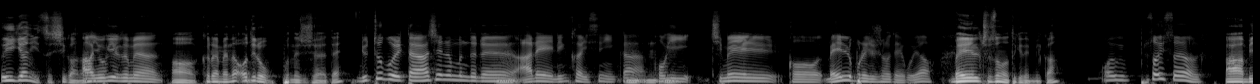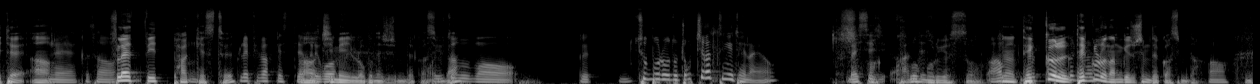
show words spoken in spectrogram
의견이 있으시거나 아 여기 그러면 어 그러면은 어디로 보내주셔야 돼? 유튜브 일단 하시는 분들은 음. 아래에 링크가 있으니까 음, 음, 거기 지메일 거 메일로 보내주셔도 되고요. 메일 주소는 어떻게 됩니까? 어 여기 써 있어요. 아 밑에 어 네, 그래서 flat feet 팟캐스트 flat feet 팟캐스트 어, 그리고 지메일로 보내주시면 될것 어, 같습니다. 유튜브 뭐 그 유튜브로도 쪽지 같은 게 되나요? 메시지 아, 안 그건. 모르겠어. 아, 그냥 그- 댓글 댓글 댓글로 남겨주시면 될 것 같습니다. 어 음.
